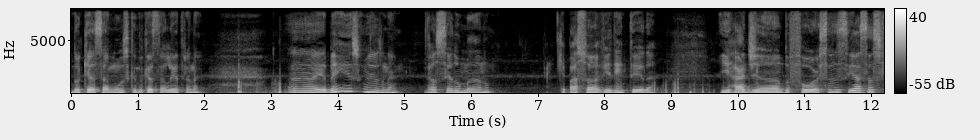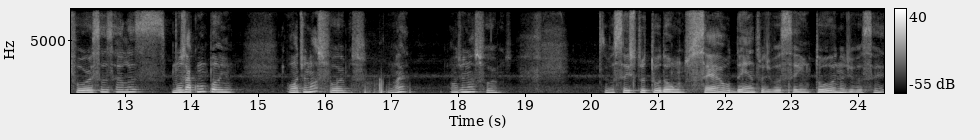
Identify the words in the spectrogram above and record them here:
do que essa música, do que essa letra, né? Ah, é bem isso mesmo, né? É o ser humano que passou a vida inteira irradiando forças e essas forças elas nos acompanham onde nós formos, não é? Onde nós formos. Se você estruturou um céu dentro de você, em torno de você,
